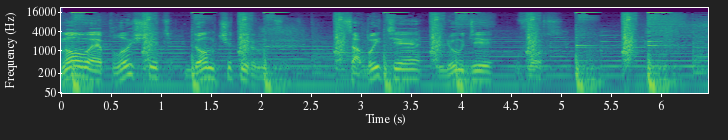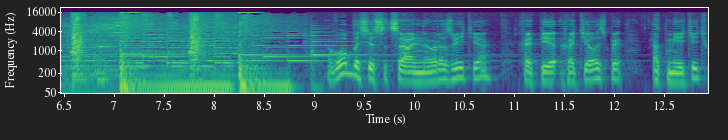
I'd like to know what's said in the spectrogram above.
Новая площадь, дом 14. События, люди, ВОЗ. В области социального развития хотелось бы отметить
